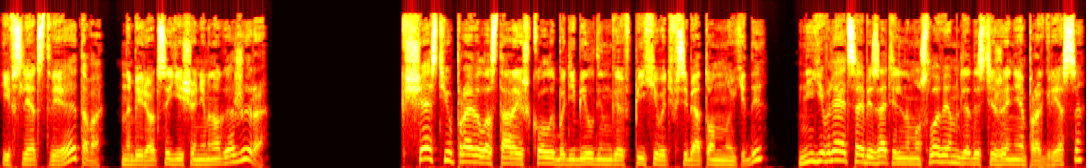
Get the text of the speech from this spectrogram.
и вследствие этого наберется еще немного жира. К счастью, правило старой школы бодибилдинга впихивать в себя тонну еды не является обязательным условием для достижения прогресса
